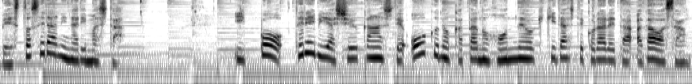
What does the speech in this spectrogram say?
ベストセラーになりました。一方テレビや週刊誌で多くの方の本音を聞き出してこられた阿川さん。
